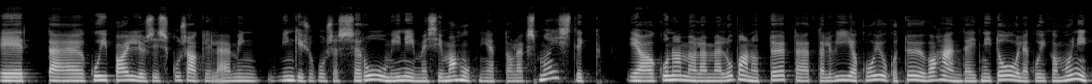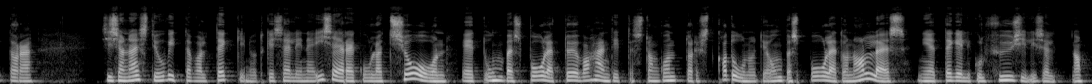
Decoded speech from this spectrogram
et äh, kui palju siis kusagile mingisugusesse ruumi inimesi mahub, nii et oleks mõistlik. Ja kuna me oleme lubanud töötajatele viia koju ka töövahendeid, nii toole kui ka monitore, siis on hästi huvitavalt tekkinudki selline iseregulatsioon, et umbes pooled töövahenditest on kontorist kadunud ja umbes pooled on alles, nii et tegelikult füüsiliselt noh,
